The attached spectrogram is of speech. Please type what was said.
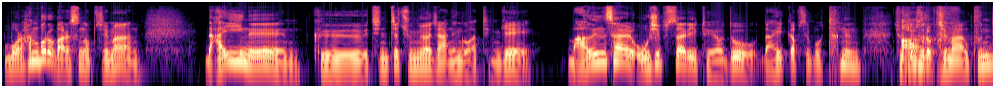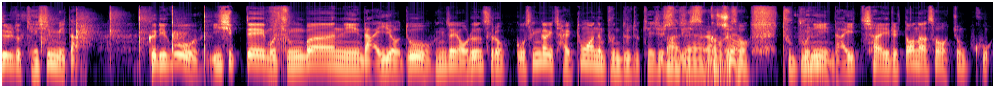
뭘 함부로 말할 수는 없지만 나이는 그 진짜 중요하지 않은 것 같은 게 40살, 50살이 되어도 나이 값을 못하는 조심스럽지만 분들도 계십니다. 그리고 20대 뭐 중반이 나이여도 굉장히 어른스럽고 생각이 잘 통하는 분들도 계실 수도 맞아요. 있어요. 그쵸. 그래서 두 분이 나이 차이를 떠나서 좀 고-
